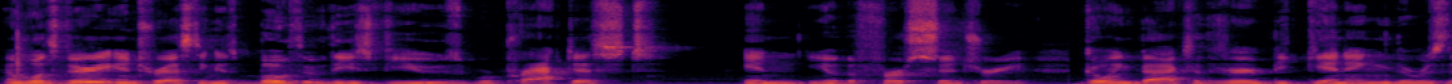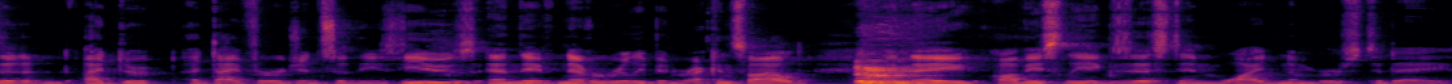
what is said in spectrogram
And what's very interesting is both of these views were practiced in you know the first century. Going back to the very beginning, there was a, a, a divergence of these views, and they've never really been reconciled. and they obviously exist in wide numbers today.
